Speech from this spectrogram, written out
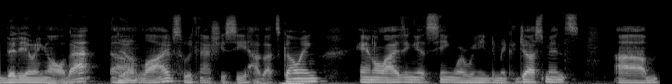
videoing all that uh, Yeah. live so we can actually see how that's going, analyzing it, seeing where we need to make adjustments. Um,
